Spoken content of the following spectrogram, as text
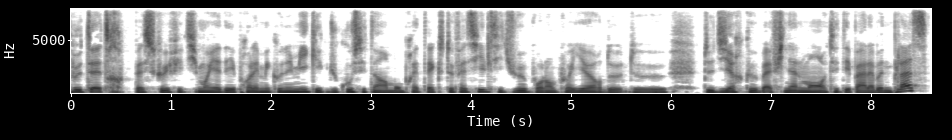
Peut-être parce que effectivement il y a des problèmes économiques et que du coup c'était un bon prétexte facile si tu veux pour l'employeur de, de de dire que bah finalement t'étais pas à la bonne place.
